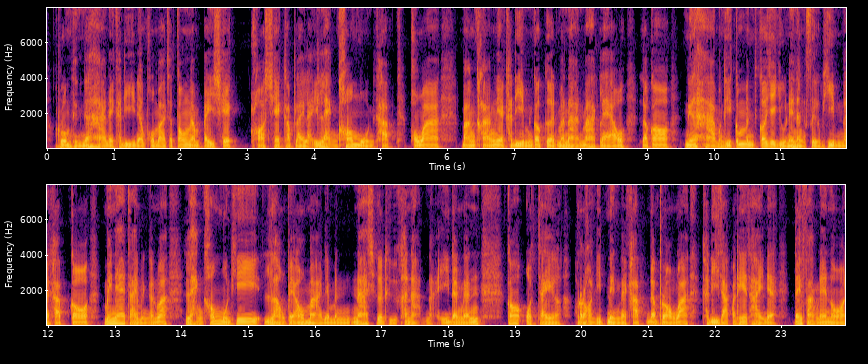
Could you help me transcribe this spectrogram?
ๆ รวมถึงเนื้อหาในคดีเนี่ยผมอาจจะต้องนำไปเช็ค cross check กับหลาย ๆ แหล่งข้อมูลครับ เพราะว่าบางครั้งเนี่ยคดีมันก็เกิดมานานมากแล้ว แล้วก็เนื้อหาบางทีก็มันก็จะอยู่ในหนังสือพิมพ์นะครับ ก็ไม่แน่ใจเหมือนกันว่า แหล่งข้อมูลที่เราไปเอามาเนี่ยมันน่าเชื่อถือขนาดไหน ดังนั้นก็อดใจรอนิดนึงนะครับรับรองว่าคดีจากประเทศไทยเนี่ยได้ฟังแน่นอน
